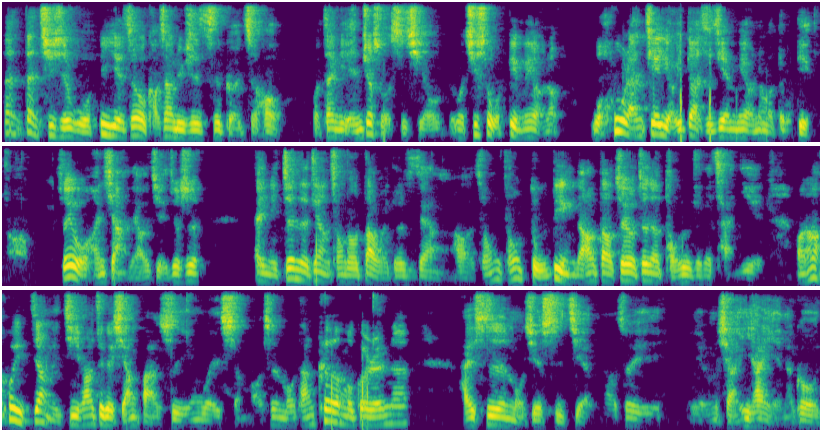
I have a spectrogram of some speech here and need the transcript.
但但其实我毕业之后考上律师资格之后，我在研究所时期，我我其实我并没有那，我忽然间有一段时间没有那么笃定啊。所以我很想了解，就是，哎，你真的这样从头到尾都是这样啊？从从笃定，然后到最后真的投入这个产业，啊，那会让你激发这个想法是因为什么？是某堂课、某个人呢，还是某些事件啊？所以。我们想一翰也能够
